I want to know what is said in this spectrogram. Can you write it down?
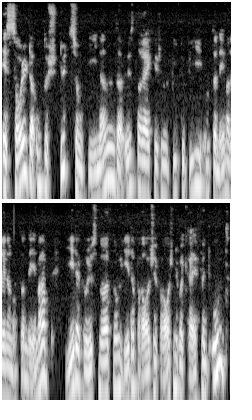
es soll der Unterstützung dienen der österreichischen B2B-Unternehmerinnen und Unternehmer, jeder Größenordnung, jeder Branche, branchenübergreifend und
